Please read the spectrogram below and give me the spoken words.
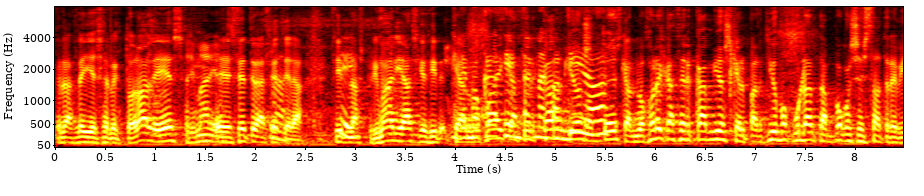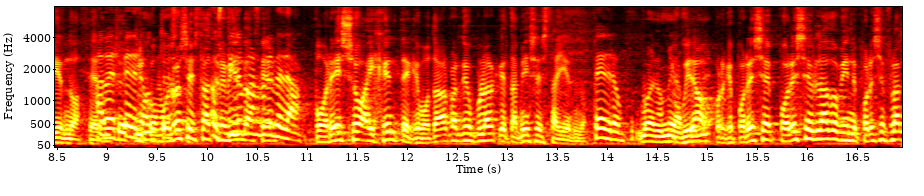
en las leyes electorales, Primarias. etcétera, etcétera. Es decir, Sí. las primarias, es decir, que a lo mejor hay que cambios, que a lo mejor hay que hacer cambios que el Partido Popular tampoco se está atreviendo a hacer. A ver, Pedro, y como no entonces, se está atreviendo a hacer, brevedad. por eso hay gente que votaba al Partido Popular que también se está yendo. Pedro. Bueno, mira, Cuidado, porque por ese, por ese lado viene, por ese flanco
